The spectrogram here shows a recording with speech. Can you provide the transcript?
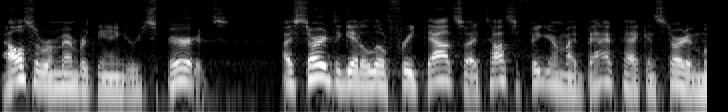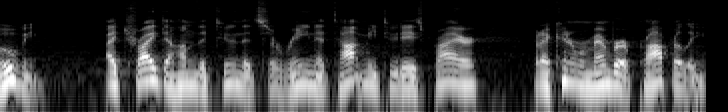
I also remembered the angry spirits. I started to get a little freaked out, so I tossed a figure in my backpack and started moving. I tried to hum the tune that Serene had taught me two days prior, but I couldn't remember it properly.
